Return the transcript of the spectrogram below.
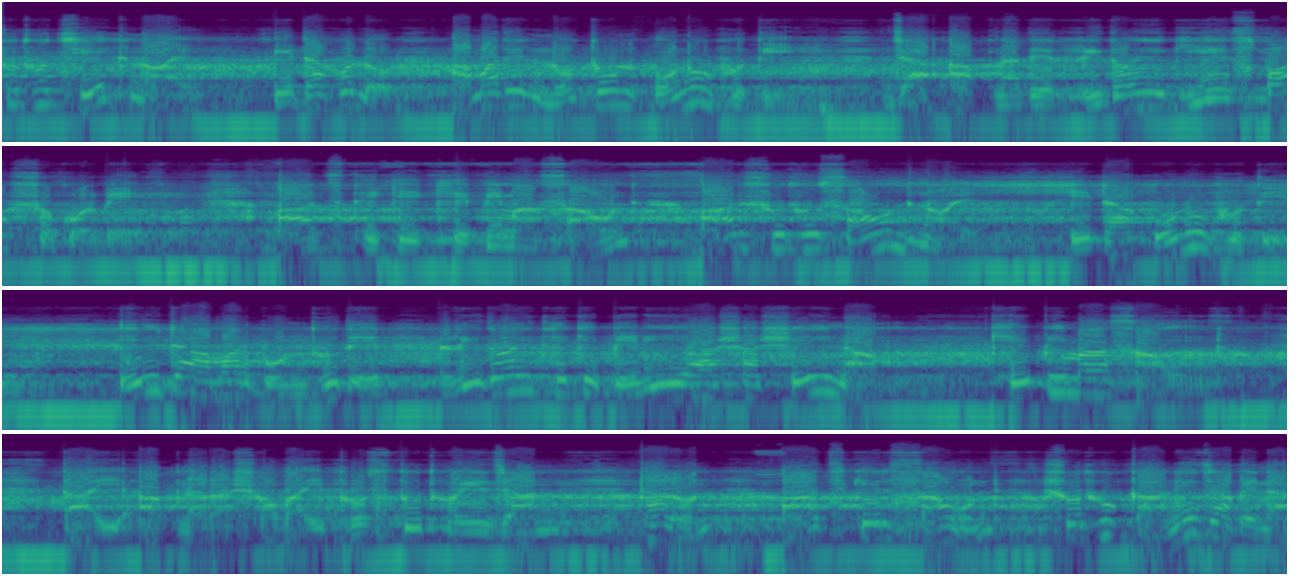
শুধু চেক নয় এটা হলো আমাদের নতুন অনুভূতি, যা আপনাদের হৃদয়ে গিয়ে স্পর্শ করবে। আজ থেকে খেপিমা সাউন্ড, আর শুধু সাউন্ড নয়, এটা অনুভূতি। এইটা আমার বন্ধুদের হৃদয় থেকে বেরিয়ে আসা সেই নাম, খেপিমা সাউন্ড। তাই আপনারা সবাই প্রস্তুত হয়ে যান, কারণ আজকের সাউন্ড শুধু কানে যাবে না,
